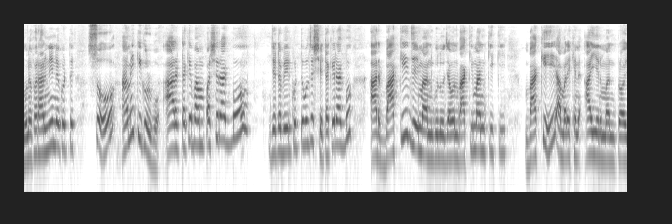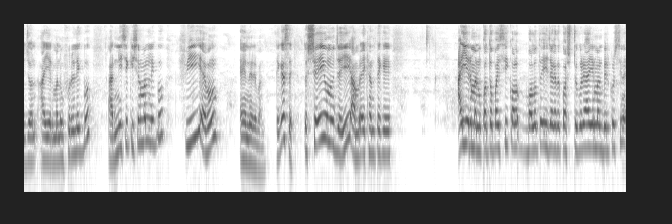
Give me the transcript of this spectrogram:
মুনাফার হার নির্ণয় করতে। সো আমি কি করব? আরটাকে বাম পাশে রাখব, যেটা বের করতে বলছে সেটাকে রাখব। আর বাকি যে মানগুলো, যেমন বাকি মান কি কি? বাকি আমার এখানে আই এর মান প্রয়োজন আই এর মান উপরে লিখব, আর নিচে কিসের মান লিখব? ফি এবং এন এর মান, ঠিক আছে? তো সেই অনুযায়ী আমরা এখান থেকে আই এর মান কত পাইছি? বলো তো এই জায়গাতে কষ্ট করে আই এর মান বের করছি না,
